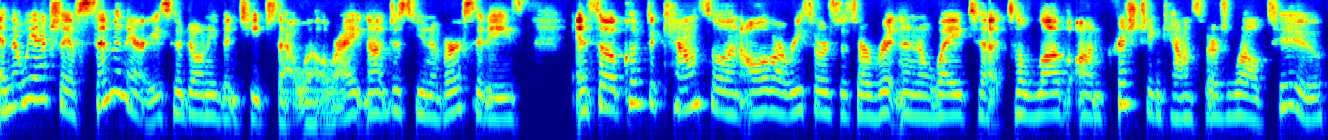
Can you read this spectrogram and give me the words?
And then we actually have seminaries who don't even teach that well, right? Not just universities. And so Equipped to Counsel and all of our resources are written in a way to, to love on Christian counselors well, too,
